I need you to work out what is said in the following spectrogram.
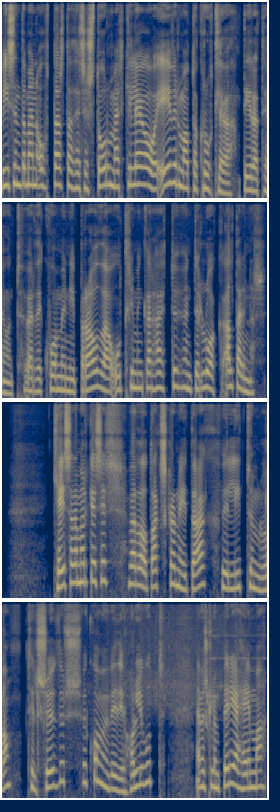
Vísindamenn óttast að þessi stórmerkilega og yfirmáta krútlega dýrategund verði komin í bráða útrýmingarhættu undir lok aldarinnar. Keisaramörgæsir verða á dagskráni í dag, við lítum langt til söðurs, við komum við í Hollywood en við skulum byrja heima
